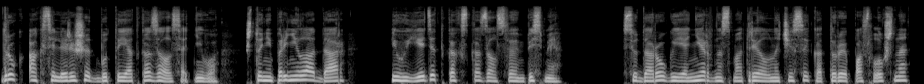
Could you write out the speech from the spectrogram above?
Вдруг Аксель решит, будто я отказалась от него, что не приняла дар и уедет, как сказал в своем письме. Всю дорогу я нервно смотрела на часы, которые послушно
